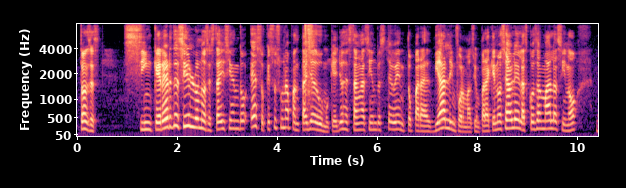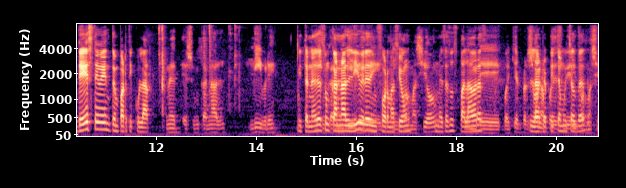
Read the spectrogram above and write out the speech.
Entonces, sin querer decirlo, nos está diciendo eso, que eso es una pantalla de humo, que ellos están haciendo este evento para desviar la información, para que no se hable de las cosas malas, sino de este evento en particular. Internet es un canal libre. Internet es, un, canal, libre de, información. información me sus palabras. Cualquier persona la repite muchas veces.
